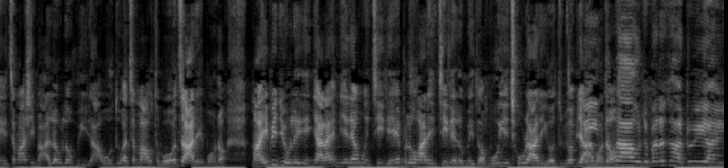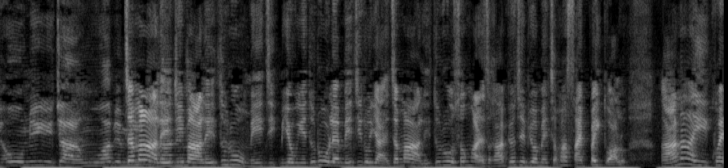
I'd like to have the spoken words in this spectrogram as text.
နေကျမရှိမှအလုံးလုံးပြီးတာဟိုသူကကျမကိုသဘောကျတယ်ပေါ့နော်မာကြီးဗီဒီယိုလေးတွေညာတိုင်းအမြဲတမ်းဝင်ကြည့်တယ်ဘလို့ဟာတွေကြည့်လဲလို့မေးတော့မိုးရေချိုးတာတွေရောသူပြောပြတာပေါ့နော်တာကိုတပတ်တစ်ခါတွေးရရင်အိုးမြေကြီးကြတော့ငိုသွားပြန်ကျမကလေဒီမှာလေသူတို့ကိုမေးကြည့်မယုံရင်သူတို့ကိုလည်းမေးကြည့်လို့ရရင်ကျမကလေသူတို့ကိုဆုံးမတဲ့စကားပြောချင်ပြောမယ်ကျမဆိုင်ပိတ်သွားလို့9နာရီခွဲ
